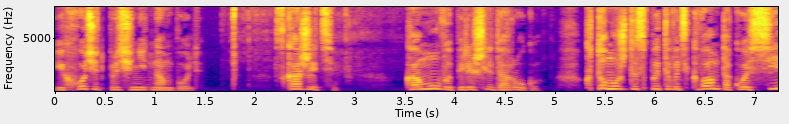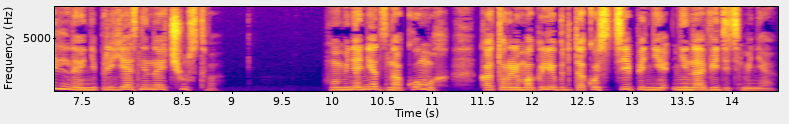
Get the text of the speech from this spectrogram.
и хочет причинить нам боль. Скажите, кому вы перешли дорогу? Кто может испытывать к вам такое сильное неприязненное чувство? У меня нет знакомых, которые могли бы до такой степени ненавидеть меня.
